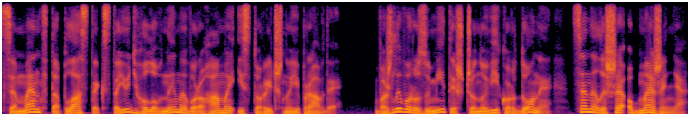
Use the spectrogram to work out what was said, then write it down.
Цемент та пластик стають головними ворогами історичної правди. Важливо розуміти, що нові кордони це не лише обмеження,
